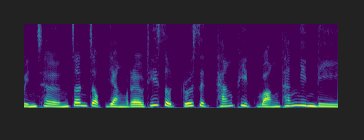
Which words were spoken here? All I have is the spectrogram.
วินเฉิงจนจบอย่างเร็วที่สุดรู้สึกทั้งผิดหวังทั้งยินดี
